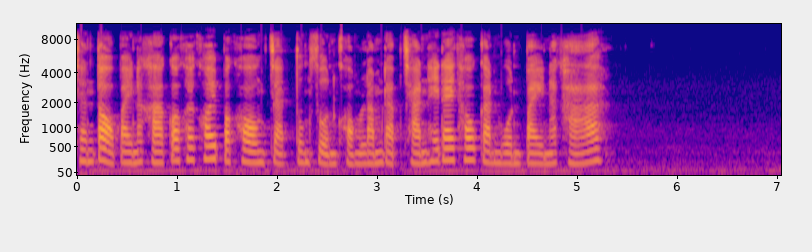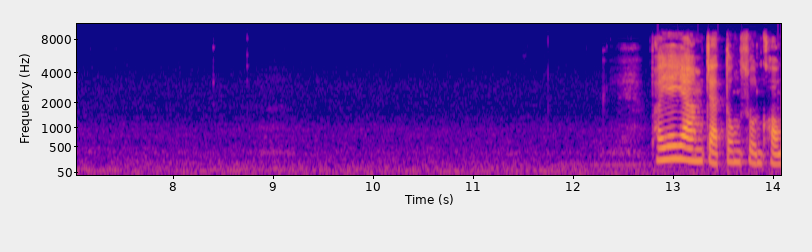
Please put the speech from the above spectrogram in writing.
ชั้นต่อไปนะคะ ก็ค่อยๆ ประคองจัดตรงส่วนของลำดับชั้นให้ได้เท่ากันวนไปนะคะ พยายามจัดตรงส่วนของ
